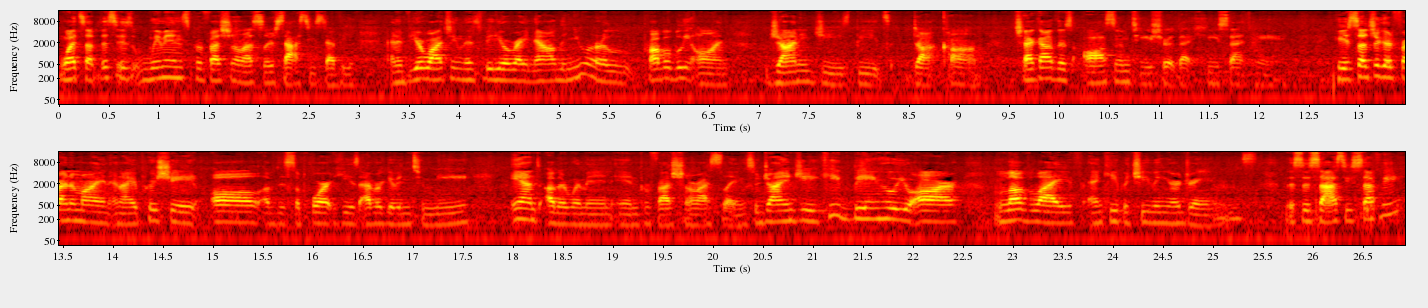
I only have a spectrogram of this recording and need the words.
What's up? This is women's professional wrestler Sassy Stephie. And if you're watching this video right now, then you are probably on johngysbeat.com. Check out this awesome t-shirt that he sent me. He is such a good friend of mine, and I appreciate all of the support he has ever given to me and other women in professional wrestling. So, Johngy, keep being who you are, love life, and keep achieving your dreams. This is Sassy Stephie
